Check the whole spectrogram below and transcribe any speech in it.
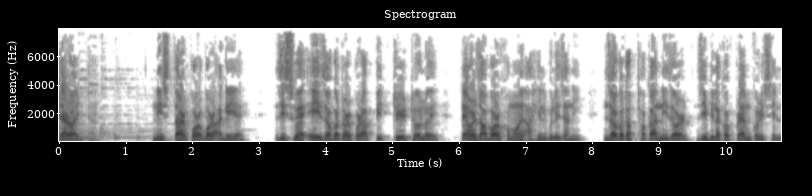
তেৰ অধ্যায়। নিষ্ঠাৰ পৰ্বৰ আগেয়ে যীশুৱে এই জগতৰ পৰা পিতৃৰ টোলৈ তেওঁৰ যাবৰ সময় আহিল বুলি জানি জগতত থকা নিজৰ যিবিলাকক প্ৰেম কৰিছিল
